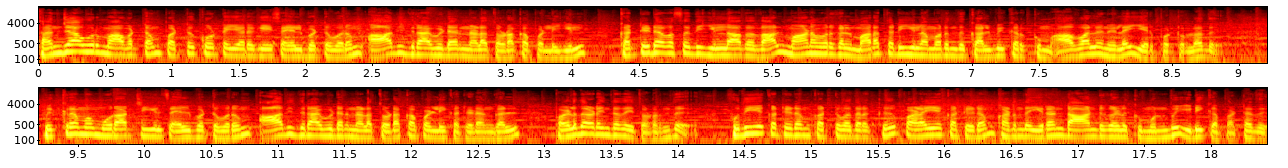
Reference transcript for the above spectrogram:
தஞ்சாவூர் மாவட்டம் பட்டுக்கோட்டை அருகே செயல்பட்டு வரும் ஆதி திராவிடர் நல தொடக்கப்பள்ளியில் கட்டிட வசதி இல்லாததால் மாணவர்கள் மரத்தடியில் அமர்ந்து கல்வி கற்கும் அவல நிலை ஏற்பட்டுள்ளது. விக்ரமம் ஊராட்சியில் செயல்பட்டு வரும் ஆதி திராவிடர் நல தொடக்கப்பள்ளி கட்டிடங்கள் பழுதடைந்ததைத் தொடர்ந்து புதிய கட்டிடம் கட்டுவதற்கு பழைய கட்டிடம் கடந்த இரண்டு ஆண்டுகளுக்கு முன்பு இடிக்கப்பட்டது.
